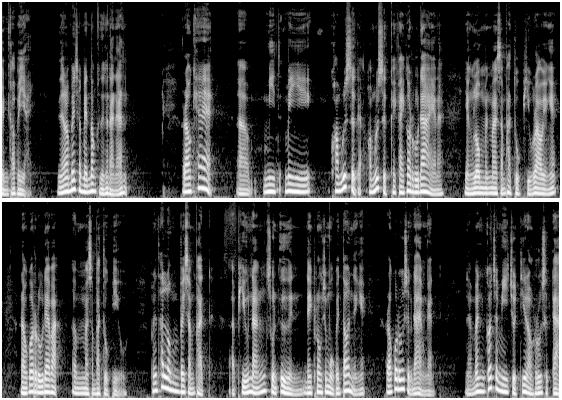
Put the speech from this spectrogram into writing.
กันเข้าไปใหญ่เราไม่จำเป็นต้องถึงขนาดนั้น เราแค่มีมีความรู้สึกอะความรู้สึกใครๆก็รู้ได้อะนะอย่างลมมันมาสัมผัสถูกผิวเราอย่างเงี้ย เราก็รู้ได้ว่าเออมันมาสัมผัสถูกผิว ราะฉะนั้นถ้าลมไปสัมผัสผิวหนังส่วนอื่น ในโพรงจมูกเป็นต้นอย่างเงี้ยเราก็รู้สึกได้เหมือนกันนะมันก็จะมีจุดที่เรารู้สึกได้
